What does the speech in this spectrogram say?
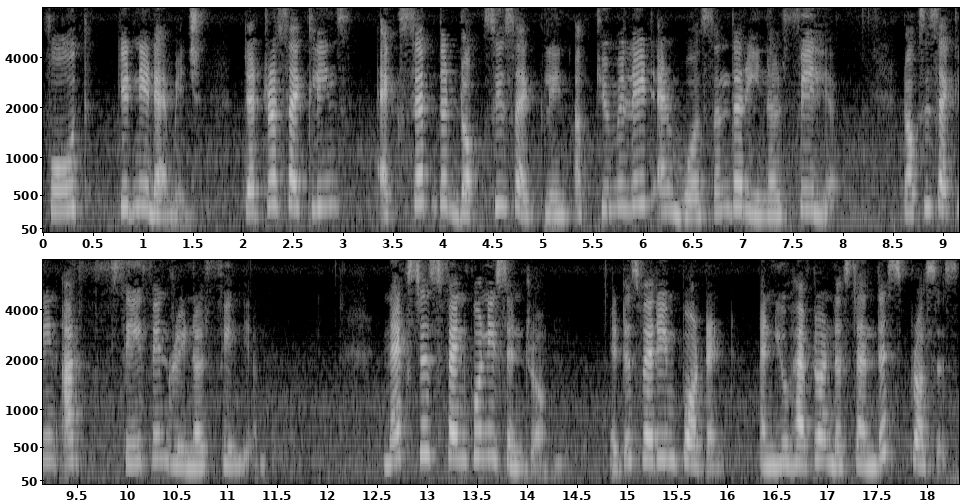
Fourth, kidney damage. Tetracyclines except the doxycycline accumulate and worsen the renal failure. Doxycycline are safe in renal failure. Next is Fanconi syndrome. It is very important and you have to understand this process.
